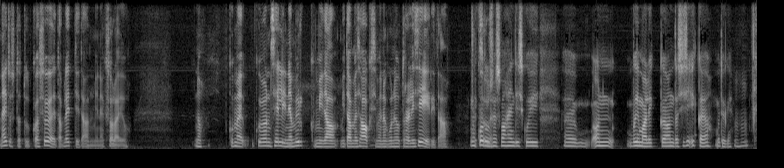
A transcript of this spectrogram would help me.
näidustatud ka söetablettide andmine, eks ole ju. noh, kui me, kui on selline mürk, mida, mida me saaksime nagu neutraliseerida. noh, koduses ole. vahendis, kui on võimalik anda, siis ikka jah, muidugi mm. -hmm.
